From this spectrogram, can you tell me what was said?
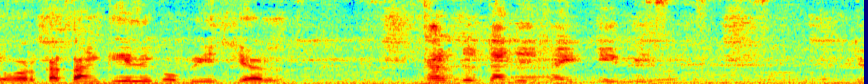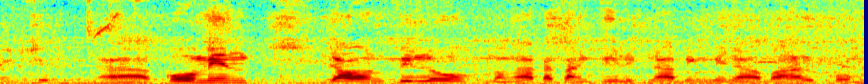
or Katangkilik Official. Kanto dali sa TV. YouTube. Ah, comments down below mga katangkilik naming minamahal kung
